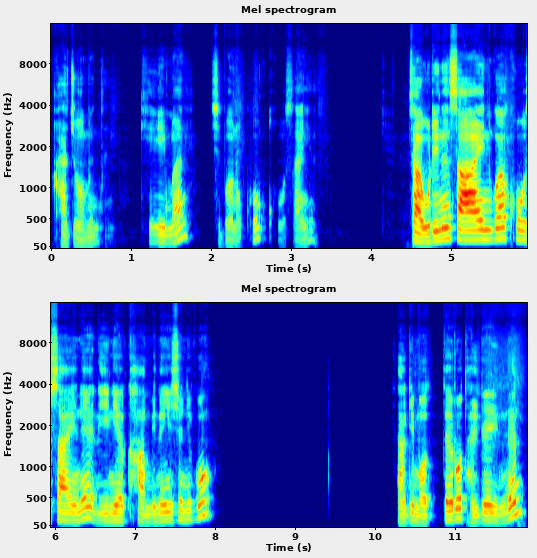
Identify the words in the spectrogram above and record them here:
가져오면 된다. k만 집어넣고 코사인. 자, 우리는 사인과 코사인의 linear combination이고 자기 멋대로 달려 있는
